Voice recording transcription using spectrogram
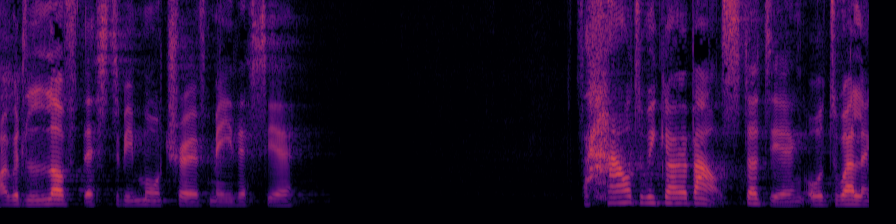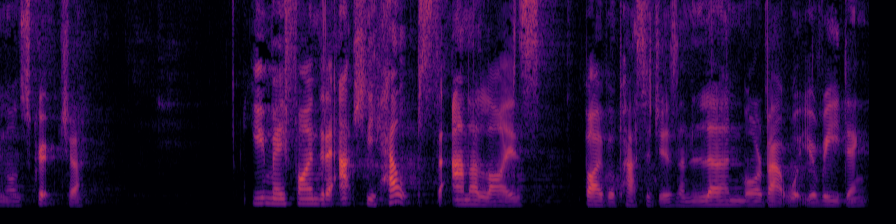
I would love this to be more true of me this year. So, how do we go about studying or dwelling on Scripture? You may find that it actually helps to analyze Bible passages and learn more about what you're reading,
